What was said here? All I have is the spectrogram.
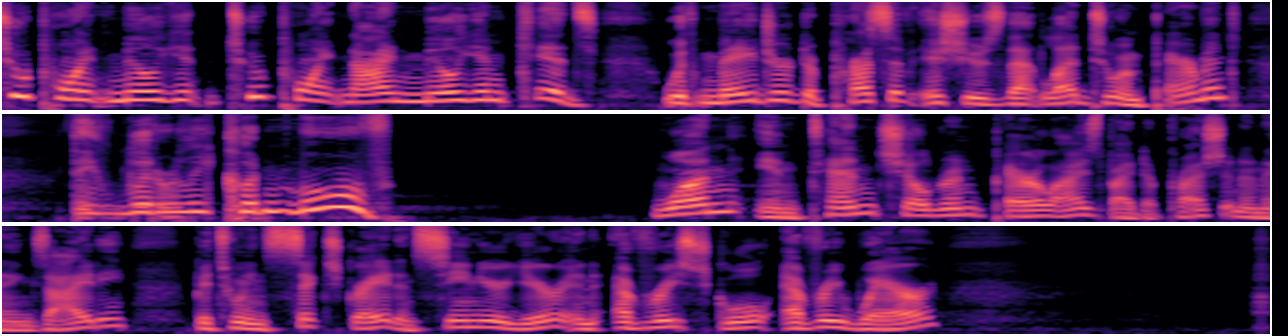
2.9 million kids with major depressive issues that led to impairment, they literally couldn't move. One in 10 children paralyzed by depression and anxiety between sixth grade and senior year in every school, everywhere.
